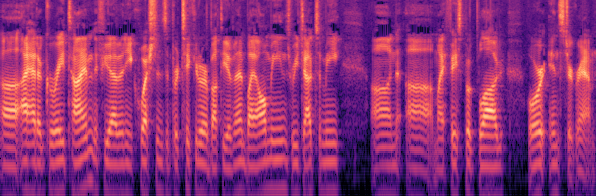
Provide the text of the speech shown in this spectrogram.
Uh, I had a great time. If you have any questions in particular about the event, by all means, reach out to me on uh, my Facebook blog or Instagram.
